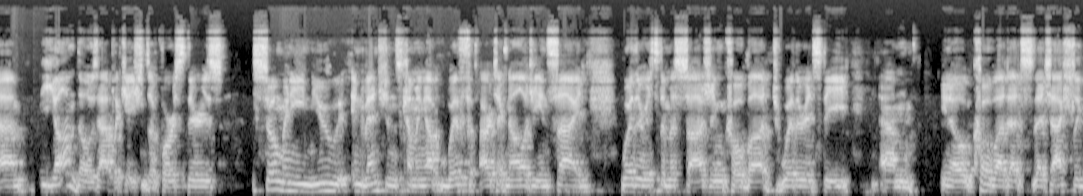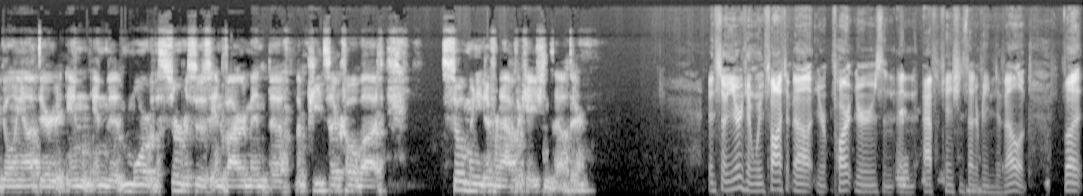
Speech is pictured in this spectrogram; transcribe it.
Um, beyond those applications, of course, there's so many new inventions coming up with our technology inside, whether it's the massaging cobot, whether it's the um, you know, cobot that's that's actually going out there in in the more of the services environment, the, the pizza cobot, so many different applications out there. And so, Jurgen, we talked about your partners and, and applications that are being developed, but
